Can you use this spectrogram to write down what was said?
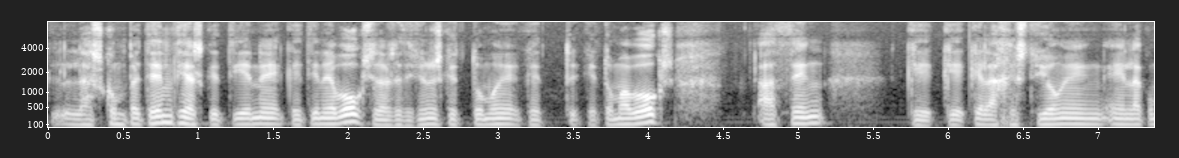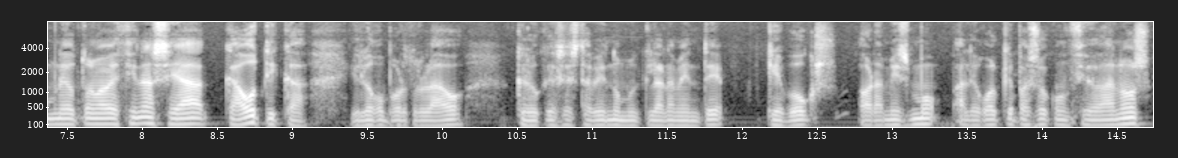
las competencias que tiene, que tiene Vox y las decisiones que, tome, que, toma Vox hacen que, que, la gestión en, en, la comunidad autónoma vecina sea caótica. Y luego, por otro lado, creo que se está viendo muy claramente que Vox ahora mismo, al igual que pasó con Ciudadanos,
